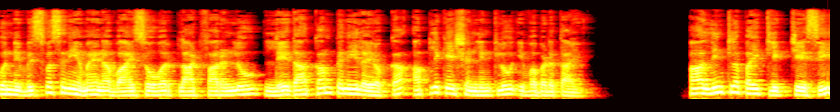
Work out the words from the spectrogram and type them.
కొన్ని విశ్వసనీయమైన వాయిస్ ఓవర్ ప్లాట్ఫారంలు లేదా కంపెనీల యొక్క అప్లికేషన్ లింక్లు ఇవ్వబడతాయి. ఆ లింక్లపై క్లిక్ చేసి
